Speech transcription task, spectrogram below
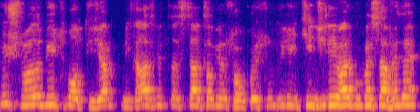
3 e, numaralı Beauty Bolt diyeceğim. Mika Azmit'la start alıyor son koşusundaki ikinciliği var bu mesafede.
